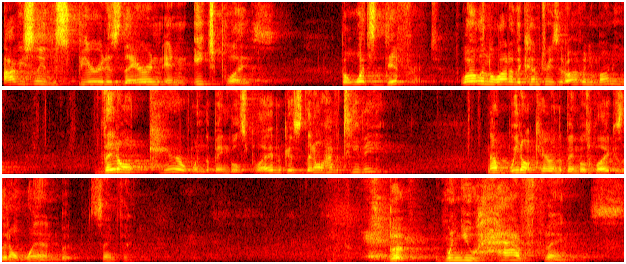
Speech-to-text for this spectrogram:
obviously, the Spirit is there in, in each place. But what's different? Well, in a lot of the countries that don't have any money, they don't care when the Bengals play because they don't have a TV. Now, we don't care when the Bengals play because they don't win, but same thing. But when you have things,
